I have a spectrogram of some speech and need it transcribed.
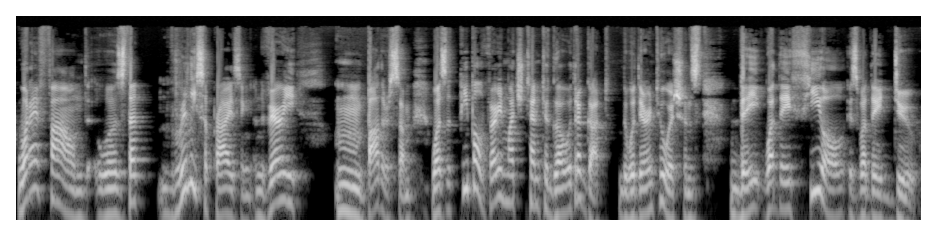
What I found was that really surprising and very mm, bothersome was that people very much tend to go with their gut, with their intuitions. They what they feel is what they do.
